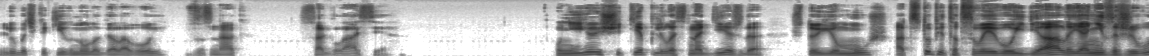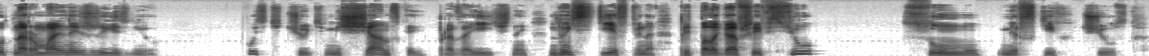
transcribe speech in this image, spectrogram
Любочка кивнула головой в знак согласия. У нее еще теплилась надежда, что ее муж отступит от своего идеала, и они заживут нормальной жизнью. Пусть чуть мещанской, прозаичной, но, естественно, предполагавшей всю сумму мирских чувств.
